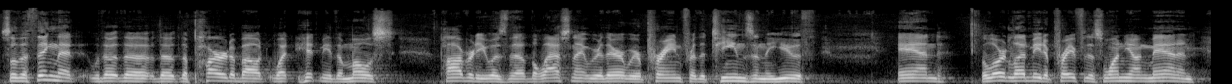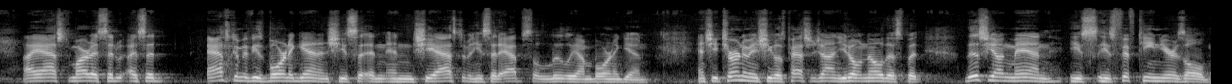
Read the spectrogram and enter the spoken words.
So the thing that, the, the, the, the part about what hit me the most, poverty, was the, the last night we were there, we were praying for the teens and the youth. And the Lord led me to pray for this one young man, and I asked Marta, I said, I said, ask him if he's born again. And she said, and, and she asked him, and he said, absolutely, I'm born again. And she turned to me and she goes, Pastor John, you don't know this, but this young man, he's, he's 15 years old.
